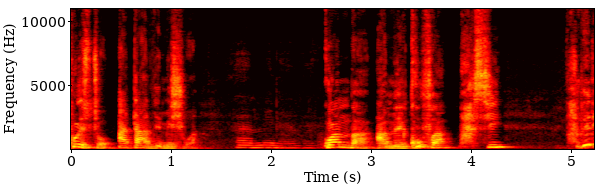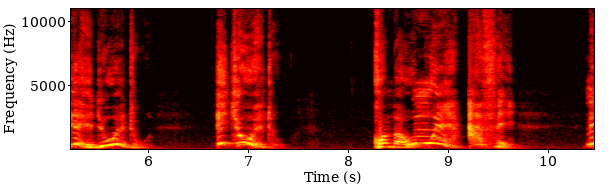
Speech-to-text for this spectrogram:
kristo ataadhimishwa. Kwamba amekufa basi familia ijue tu ijue tu kwamba umwe afe. Ni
